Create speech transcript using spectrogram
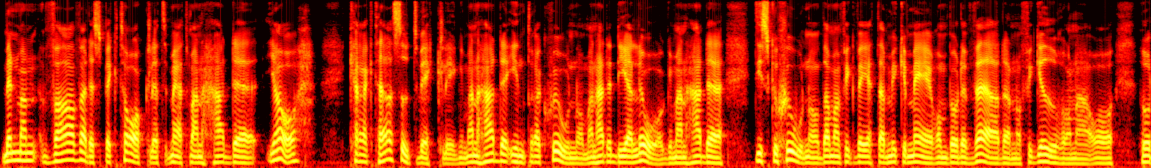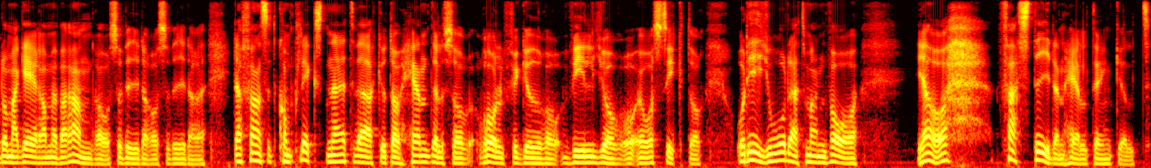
Men man varvade spektaklet med att man hade, ja, karaktärsutveckling. Man hade interaktioner, man hade dialog, man hade diskussioner där man fick veta mycket mer om både världen och figurerna och hur de agerar med varandra och så vidare och så vidare. Där fanns ett komplext nätverk utav händelser, rollfigurer, viljor och åsikter och det gjorde att man var, ja, fast i den helt enkelt.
